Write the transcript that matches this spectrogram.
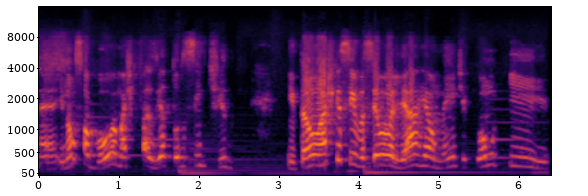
Né? E não só boa, mas que fazia todo sentido. Então, eu acho que assim, você olhar realmente como que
